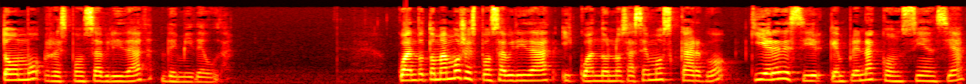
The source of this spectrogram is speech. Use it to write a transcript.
tomo responsabilidad de mi deuda. Cuando tomamos responsabilidad y cuando nos hacemos cargo, quiere decir que en plena conciencia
